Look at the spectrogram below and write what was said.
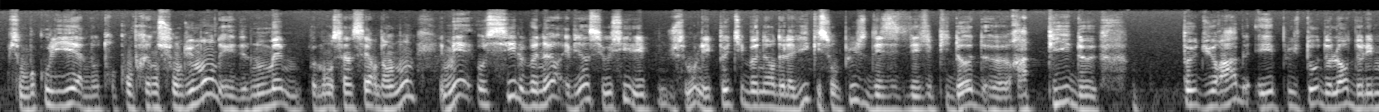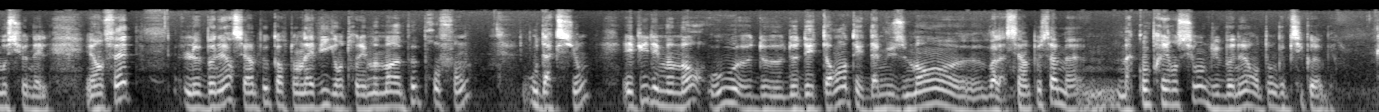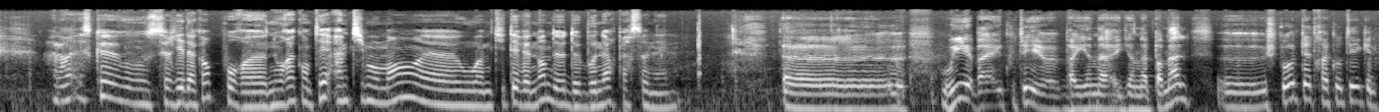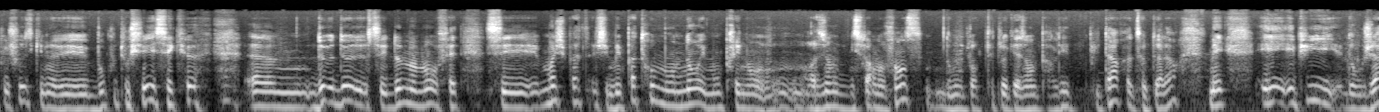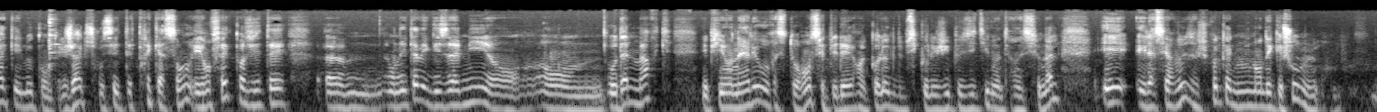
qui sont beaucoup liés à notre compréhension du monde et de nous-mêmes, comment on s'insère dans le monde, mais aussi le bonheur, eh bien, c'est aussi les, justement les petits bonheurs de la vie qui sont plus des, épisodes euh, rapides, peu durables et plutôt de l'ordre de l'émotionnel. Et en fait, le bonheur, c'est un peu quand on navigue entre des moments un peu profonds ou d'action, et puis des moments où euh, de, détente et d'amusement. Euh, voilà, c'est un peu ça ma, compréhension du bonheur en tant que psychologue. Alors, est-ce que vous seriez d'accord pour euh, nous raconter un petit moment ou un petit événement de bonheur personnel? Euh, oui, bah écoutez, euh, bah il y en a, il y en a pas mal. Euh, je pourrais peut-être raconter quelque chose qui m'avait beaucoup touché, c'est que euh, deux, deux, ces deux moments en fait, c'est moi je pas, j'aimais pas trop mon nom et mon prénom en raison d'une histoire d'enfance, dont j'aurai peut-être l'occasion de parler plus tard, tout à l'heure. Mais et, puis donc Jacques et le comte. Jacques, je trouve c'était très cassant. Et en fait, quand j'étais, euh, on était avec des amis en, en, au Danemark, et puis on est allé au restaurant. C'était d'ailleurs un colloque de psychologie positive et, la serveuse, je sais qu'elle nous demandait quelque chose,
